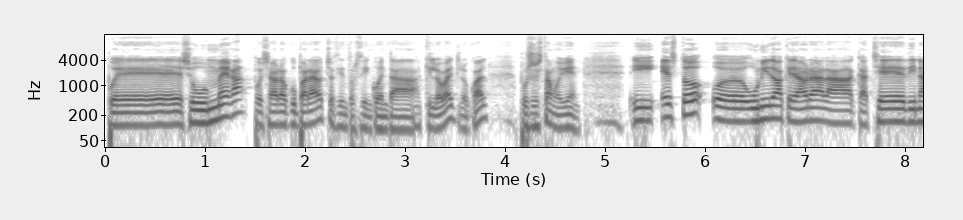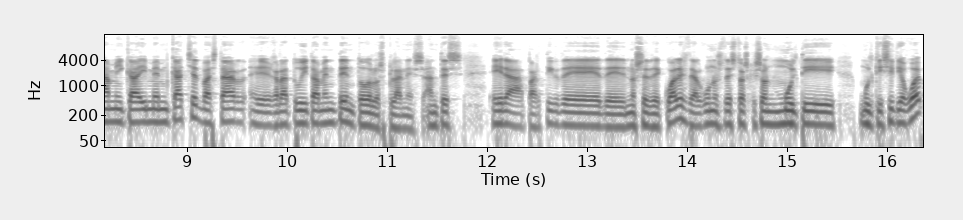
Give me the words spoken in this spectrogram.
pues un mega, pues ahora ocupará 850 kilobytes, lo cual pues está muy bien. Y esto eh, unido a que ahora la caché dinámica y memcached va a estar eh, gratuitamente en todos los planes. Antes era a partir de, de, no sé de cuáles, de algunos de estos que son multi multisitio web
